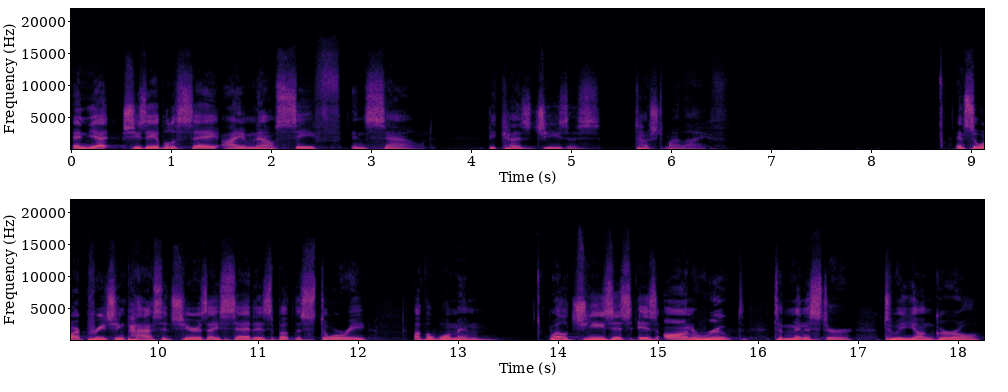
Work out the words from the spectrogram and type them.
and yet she's able to say, I am now safe and sound because Jesus touched my life. And so, our preaching passage here, as I said, is about the story of a woman. Well, Jesus is en route to minister to a young girl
